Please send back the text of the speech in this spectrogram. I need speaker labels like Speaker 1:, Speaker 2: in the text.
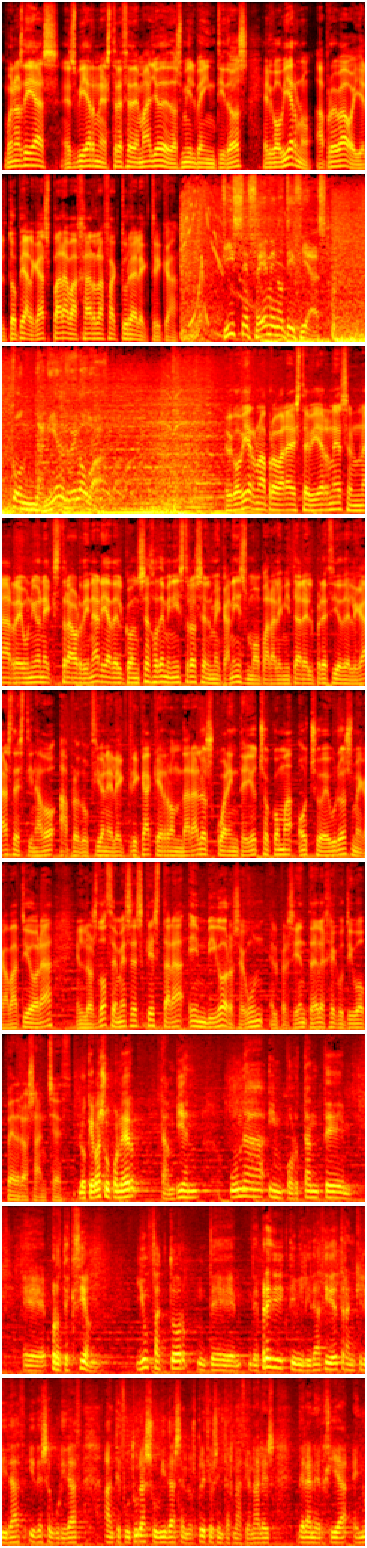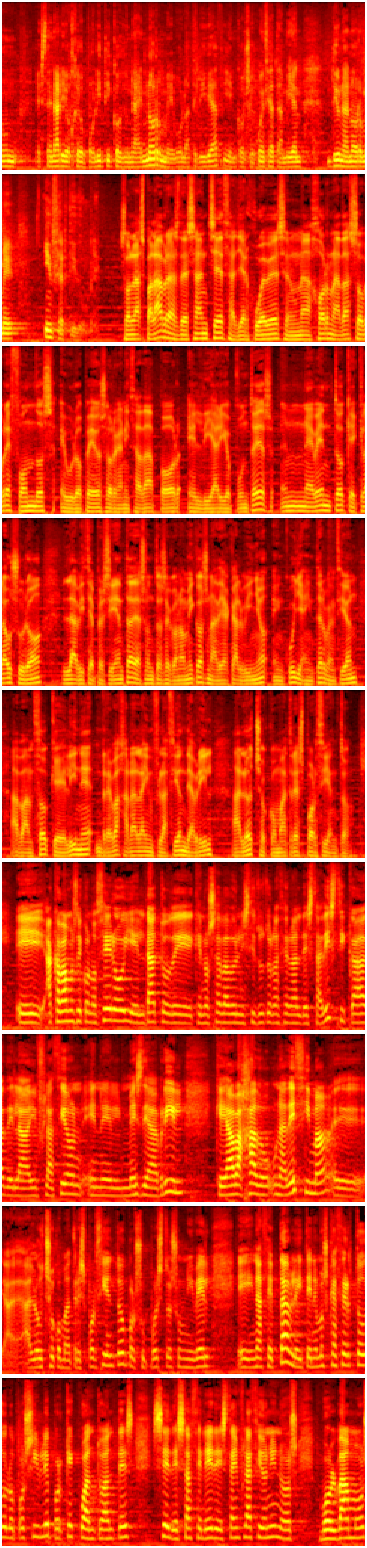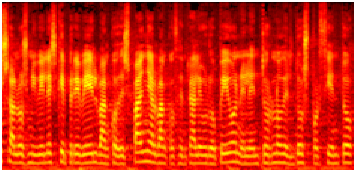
Speaker 1: Buenos días, es viernes 13 de mayo de 2022. El gobierno aprueba hoy el tope al gas para bajar la factura eléctrica.
Speaker 2: XFM Noticias con Daniel Relova.
Speaker 1: El Gobierno aprobará este viernes en una reunión extraordinaria del Consejo de Ministros el mecanismo para limitar el precio del gas destinado a producción eléctrica que rondará los 48,8 euros megavatio hora en los 12 meses que estará en vigor, según el presidente del Ejecutivo, Pedro Sánchez.
Speaker 3: Lo que va a suponer también una importante eh, protección y un factor de, predictibilidad y de tranquilidad y de seguridad ante futuras subidas en los precios internacionales de la energía en un escenario geopolítico de una enorme volatilidad y, en consecuencia, también de una enorme incertidumbre.
Speaker 1: Son las palabras de Sánchez ayer jueves en una jornada sobre fondos europeos organizada por el diario.es, un evento que clausuró la vicepresidenta de Asuntos Económicos, Nadia Calviño, en cuya intervención avanzó que el INE rebajará la inflación de abril al 8,3%.
Speaker 4: Eh, acabamos de conocer hoy el dato de, que nos ha dado el Instituto Nacional de Estadística de la inflación en el mes de abril, que ha bajado una décima eh, al 8,3%. Por supuesto, es un nivel eh, inaceptable y tenemos que hacer todo lo posible porque cuanto antes se desacelere esta inflación y nos volvamos a los niveles que prevé el Banco de España, el Banco Central Europeo, en el entorno del 2%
